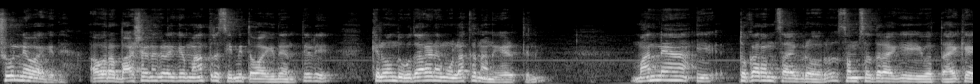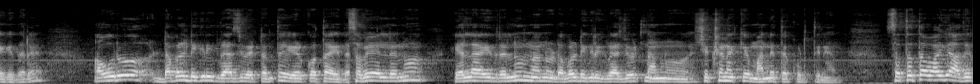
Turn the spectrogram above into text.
ಶೂನ್ಯವಾಗಿದೆ. ಅವರ ಭಾಷಣಗಳಿಗೆ ಮಾತ್ರ ಸೀಮಿತವಾಗಿದೆ ಅಂತೇಳಿ ಕೆಲವೊಂದು ಉದಾಹರಣೆ ಮೂಲಕ ನಾನು ಹೇಳ್ತೀನಿ. ಮಾನ್ಯ ತುಕಾರಾಮ್ ಸಾಹೇಬ್ರವರು ಸಂಸದರಾಗಿ ಇವತ್ತು ಆಯ್ಕೆಯಾಗಿದ್ದಾರೆ. ಅವರು ಡಬಲ್ ಡಿಗ್ರಿ ಗ್ರಾಜ್ಯುಯೇಟ್ ಅಂತ ಹೇಳ್ಕೊತಾ ಇದ್ದಾರೆ. ಸಭೆಯಲ್ಲೇನು ಎಲ್ಲ ಇದರಲ್ಲೂ ನಾನು ಡಬಲ್ ಡಿಗ್ರಿ ಗ್ರಾಜ್ಯುಯೇಟ್ ನಾನು ಶಿಕ್ಷಣಕ್ಕೆ ಮಾನ್ಯತೆ ಕೊಡ್ತೀನಿ ಅಂತ. ಸತತವಾಗಿ ಅದಿನ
